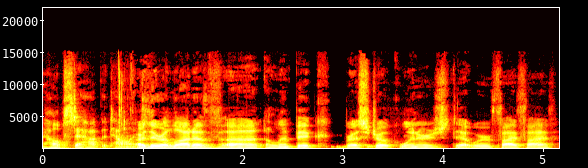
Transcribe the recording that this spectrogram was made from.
helps to have the talent. Are there a lot of uh, Olympic breaststroke winners that were five five?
